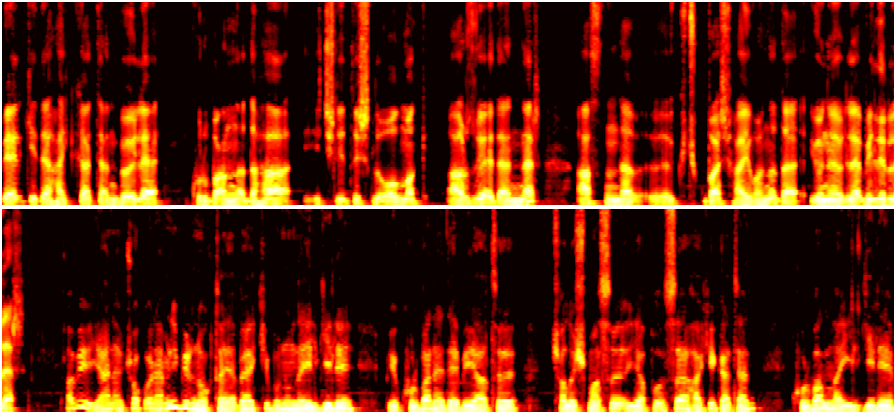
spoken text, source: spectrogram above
Belki de hakikaten böyle kurbanla daha içli dışlı olmak arzu edenler aslında e, küçük baş hayvanı da yönelebilirler. Tabii yani çok önemli bir noktaya belki bununla ilgili bir kurban edebiyatı çalışması yapılsa hakikaten kurbanla ilgili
